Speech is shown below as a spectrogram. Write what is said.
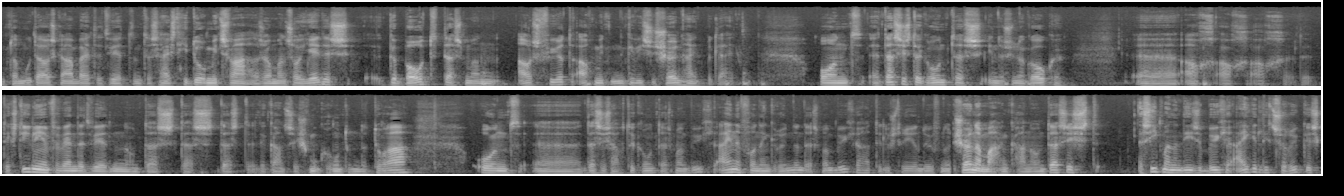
im Talmud ausgearbeitet wird, und das heißt Hidur Mitzvah. Also man soll jedes Gebot, das man ausführt, auch mit einer gewissen Schönheit begleiten. Und äh, das ist der Grund, dass in der Synagoge äh, auch, auch, auch Textilien verwendet werden und dass, dass, dass der ganze Schmuck rund um die Torah. Und äh, das ist auch der Grund, dass man Bücher, einer von den Gründen, dass man Bücher hat illustrieren dürfen und schöner machen kann. Und das ist, das sieht man in diesen Büchern eigentlich zurück. Es,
